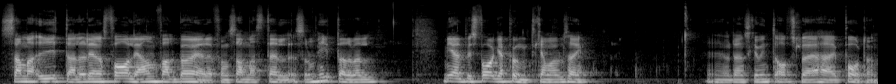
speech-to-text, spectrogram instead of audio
samma yta, eller deras farliga anfall började från samma ställe. Så de hittade väl Mjällbys svaga punkt kan man väl säga. Eh, och den ska vi inte avslöja här i podden.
